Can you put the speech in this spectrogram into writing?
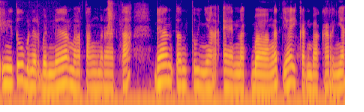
Ini tuh bener-bener matang merata dan tentunya enak banget ya ikan bakarnya.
